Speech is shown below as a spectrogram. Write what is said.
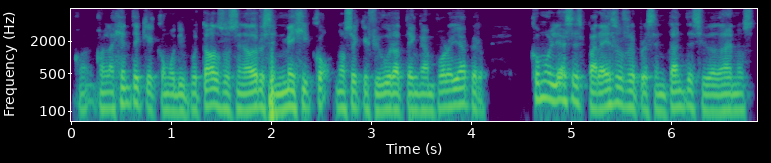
con, con, la gente que como diputados o senadores en México, no sé qué figura tengan por allá, pero ¿Cómo le haces para esos representantes ciudadanos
